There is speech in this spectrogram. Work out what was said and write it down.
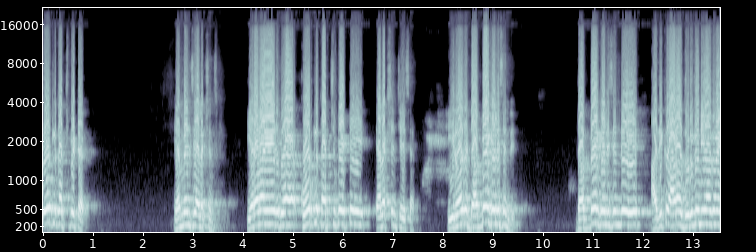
కోట్లు ఖర్చు పెట్టారు ఎమ్మెల్సీ ఎలక్షన్స్కి. ఇరవై ఐదు కోట్లు ఖర్చు పెట్టి ఎలక్షన్ చేశారు. ఈరోజు డబ్బే గెలిచింది డబ్బే గెలిచింది అధికార దుర్వినియోగమే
